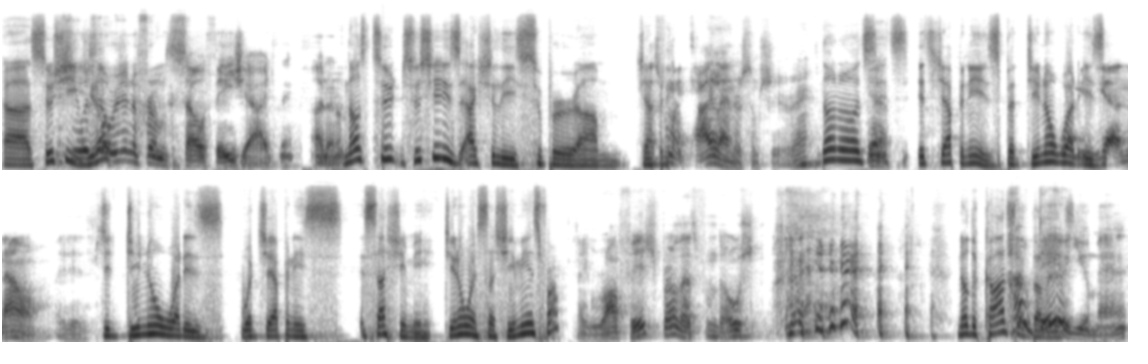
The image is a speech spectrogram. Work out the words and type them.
Uh, sushi. She was you know, originally from South Asia, I think. I don't know. No, su- sushi is actually super um, Japanese. That's from like Thailand or some shit, right? No, no, it's yeah. it's it's Japanese. But do you know what I mean, is? Yeah, now it is. Do, do you know what is what Japanese sashimi? Do you know where sashimi is from? like raw fish bro that's from the ocean No, the concept How of it dare you, man?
